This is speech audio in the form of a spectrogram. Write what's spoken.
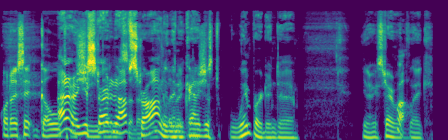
what did I say? Gold. I don't know. You started off strong, and then you kind of just whimpered into, you know, you started with Well, like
